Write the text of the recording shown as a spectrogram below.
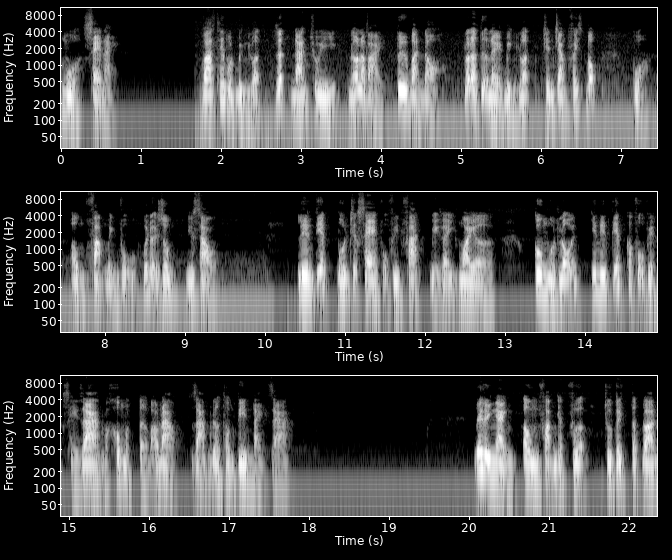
mua xe này. Và thêm một bình luận rất đáng chú ý đó là bài Tư bản đỏ, đó là tựa đề bình luận trên trang Facebook của ông Phạm Bình Vũ với nội dung như sau. Liên tiếp 4 chiếc xe vụ VinFast bị gãy wire, cùng một lỗi nhưng liên tiếp các vụ việc xảy ra mà không một tờ báo nào dám đưa thông tin này ra. Đây là hình ảnh ông Phạm Nhật Vượng, Chủ tịch tập đoàn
